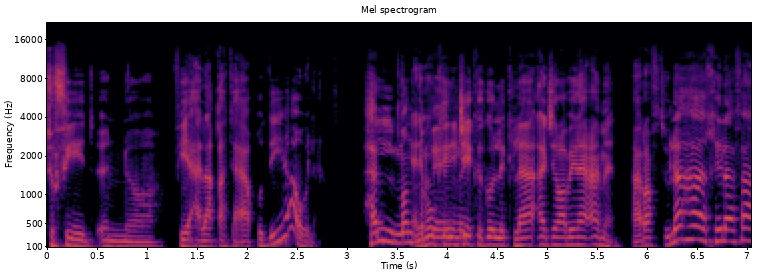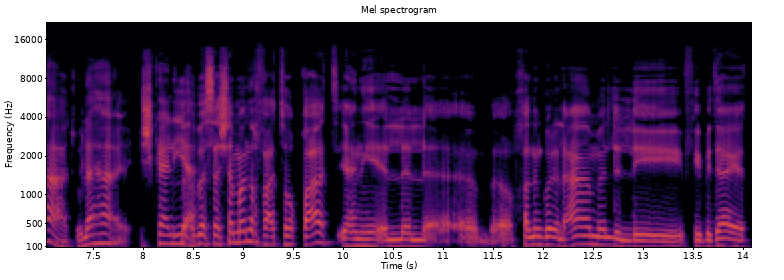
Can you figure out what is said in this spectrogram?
تفيد إنه في علاقة تعاقدية أو لا؟ هل منطقي يعني ممكن يجيك يقول لك لا أجرى بلا عمل عرفت ولها خلافات ولها إشكاليات بس عشان ما نرفع التوقعات يعني خلينا نقول العامل اللي في بداية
